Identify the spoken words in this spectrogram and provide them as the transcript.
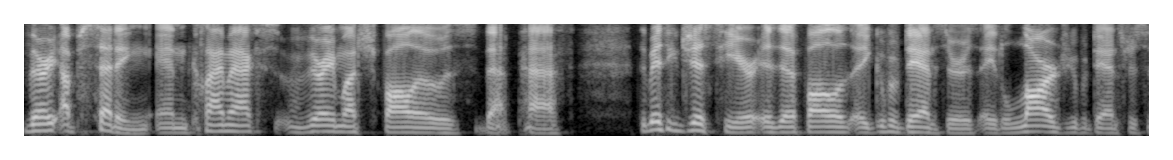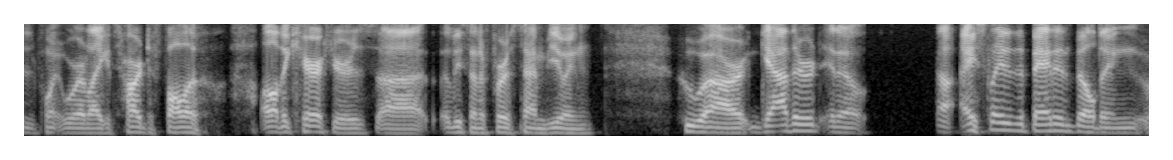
very upsetting. And Climax very much follows that path. the basic gist here is that it follows a group of dancers, a large group of dancers to the point where like it's hard to follow all the characters, uh, at least on a first time viewing, who are gathered in a uh, isolated abandoned building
